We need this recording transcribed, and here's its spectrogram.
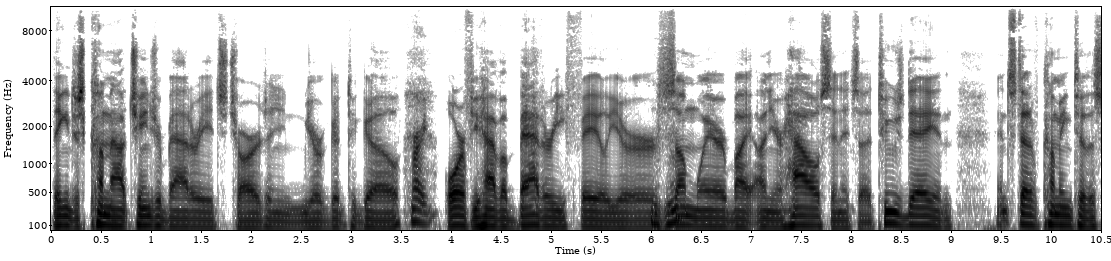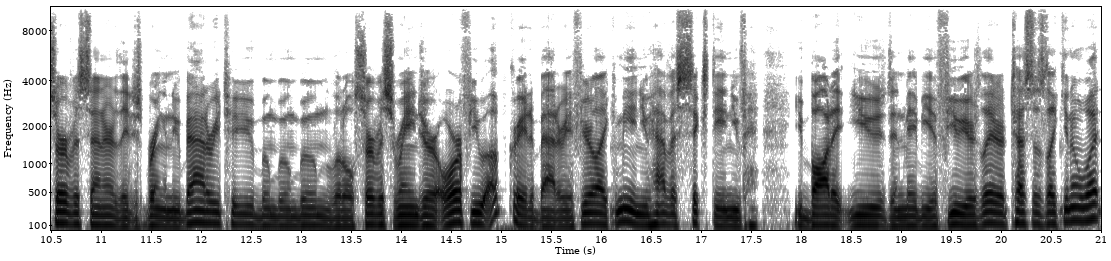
They can just come out, change your battery, it's charged, and you're good to go. Right. Or if you have a battery failure mm-hmm. somewhere by on your house, and it's a Tuesday, and instead of coming to the service center, they just bring a new battery to you. Boom, boom, boom. Little service ranger. Or if you upgrade a battery, if you're like me and you have a 60 and you've you bought it used, and maybe a few years later, Tesla's like, you know what?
